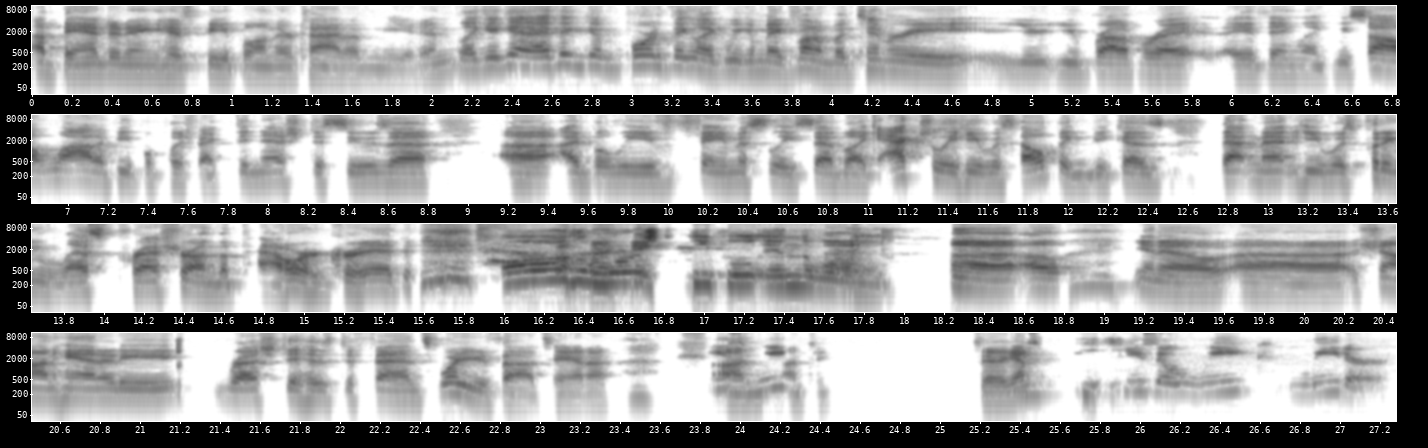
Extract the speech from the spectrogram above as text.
Abandoning his people in their time of need. And like again, I think important thing like we can make fun of, but Timaree, you you brought up a, a thing like we saw a lot of people push back. Dinesh D'Souza, uh, I believe, famously said like actually he was helping because that meant he was putting less pressure on the power grid. All the worst people in the world. Uh, oh, you know, uh, Sean Hannity rushed to his defense. What are your thoughts, Hannah? On, on t- say it again. He's, he's, a weak leader,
